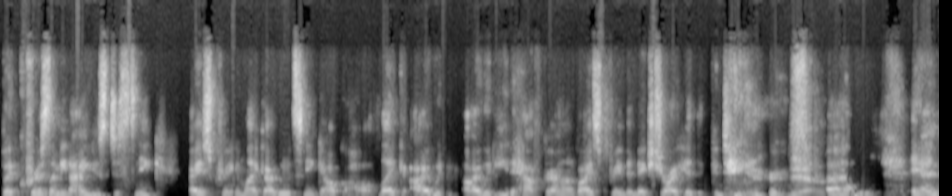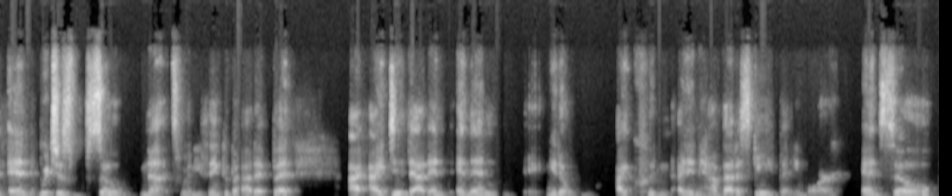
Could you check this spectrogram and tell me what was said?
but Kris, I mean, I used to sneak ice cream like I would sneak alcohol. Like I would, I would eat a half gallon of ice cream and make sure I hid the container. Yeah. Um, and and which is so nuts when you think about it. But I, I did that, and and then you know I couldn't, I didn't have that escape anymore, and so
